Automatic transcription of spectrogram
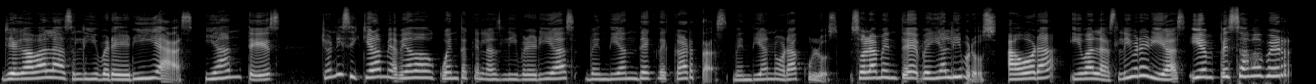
Llegaba a las librerías y antes yo ni siquiera me había dado cuenta que en las librerías vendían deck de cartas, vendían oráculos. Solamente veía libros. Ahora iba a las librerías y empezaba a ver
